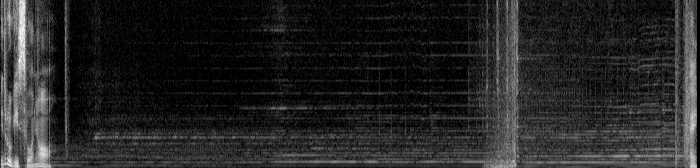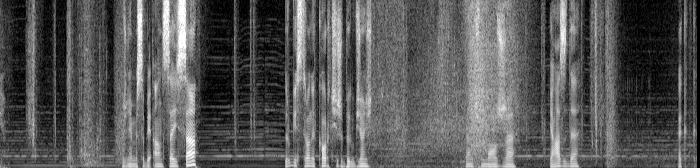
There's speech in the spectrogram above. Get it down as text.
I drugi słoń, o. Okej. Weźmiemy sobie Anseisa. Z drugiej strony korci, żeby wziąć Wziąć może jazdę. Lekkę.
